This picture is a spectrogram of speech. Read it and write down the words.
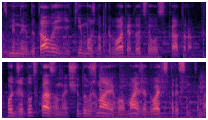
змінних деталей, які можна придбати до цього секатора. Отже, тут вказано, що довжина його майже 23 см,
